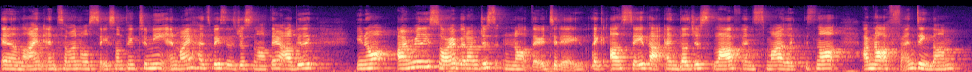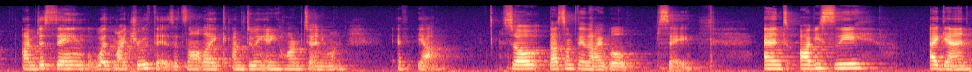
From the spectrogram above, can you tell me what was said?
in a line and someone will say something to me and my headspace is just not there. I'll be like, you know, I'm really sorry, but I'm just not there today. Like I'll say that and they'll just laugh and smile. Like it's not, I'm not offending them. I'm just saying what my truth is. It's not like I'm doing any harm to anyone. If yeah. So that's something that I will say. And obviously, again,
